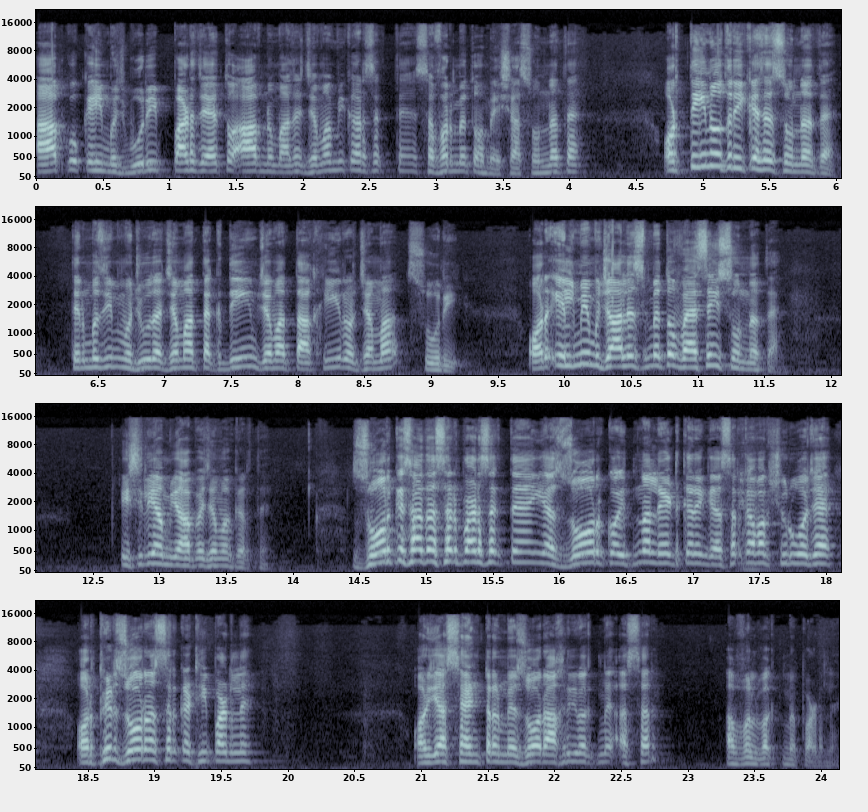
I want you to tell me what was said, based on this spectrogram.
آپ کو کہیں مجبوری پڑ جائے تو آپ نماز جمع بھی کر سکتے ہیں۔ سفر میں تو ہمیشہ سنت ہے۔ اور تینوں طریقے سے سنت ہے۔ ترمزی میں موجود ہے، جمع تقدیم، جمع تاخیر اور جمع سوری۔ اور علمی مجالس میں تو ویسے ہی سنت ہے۔ اس لیے ہم یہاں پہ جمع کرتے ہیں۔ زور کے ساتھ اثر پڑھ سکتے ہیں یا زور کو اتنا لیٹ کریں گے اثر کا وقت شروع ہو جائے اور پھر زور اثر کٹھی پڑھ لیں۔ اور یا سینٹر میں زور آخری وقت میں اثر اول وقت میں پڑھ لیں۔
